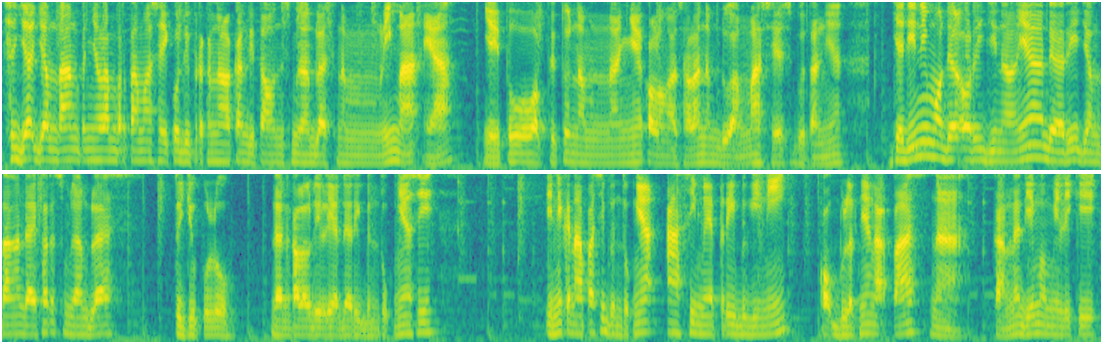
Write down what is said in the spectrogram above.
Sejak jam tangan penyelam pertama Seiko diperkenalkan di tahun 1965 ya, yaitu waktu itu namanya kalau nggak salah 62 emas ya sebutannya. Jadi ini model originalnya dari jam tangan diver 1970. Dan kalau dilihat dari bentuknya sih, ini kenapa sih bentuknya asimetri begini? Kok bulatnya nggak pas? Nah, karena dia memiliki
